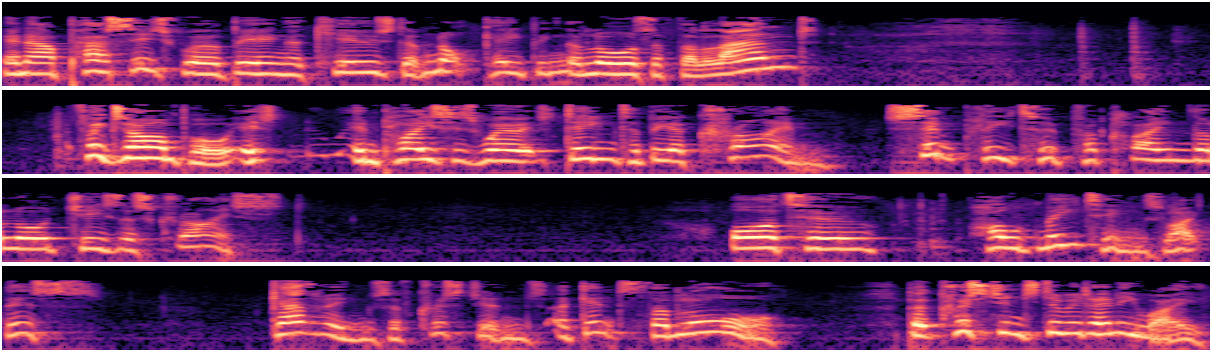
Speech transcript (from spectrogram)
in our passage were being accused of not keeping the laws of the land. For example, it's in places where it's deemed to be a crime simply to proclaim the Lord Jesus Christ. Or to hold meetings like this. Gatherings of Christians against the law. But Christians do it anyway,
